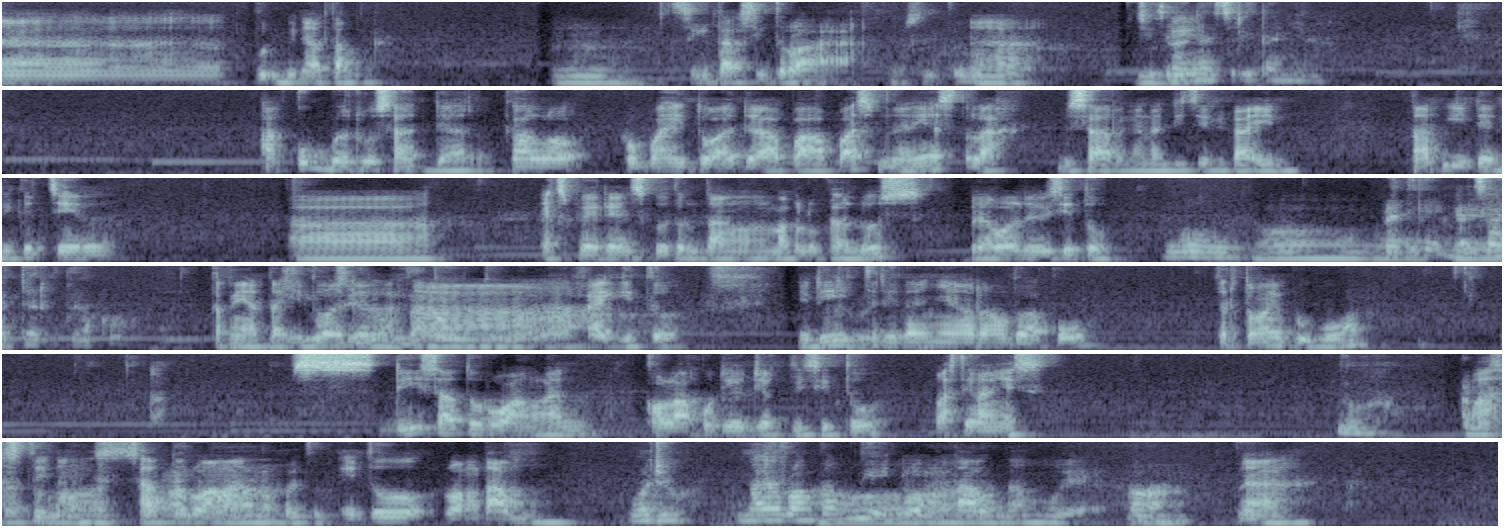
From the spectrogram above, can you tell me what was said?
kebun binatang. Hmm. sekitar situlah terus itu nah ceritanya jadi ceritanya. Aku baru sadar kalau rumah itu ada apa-apa sebenarnya setelah besar karena diceritain. Tapi dari kecil eh experienceku tentang makhluk halus berawal dari situ. Wow. Oh berarti kayak nggak sadar gitu aku. Ternyata itu Masih- adalah belum tahu. itu. Nah, kayak gitu. Jadi Betul. ceritanya orang tuaku terutama ibuku s- di satu ruangan kalau aku diajak di situ pasti nangis. Ada pasti ruangan- nangis. satu ruangan apa itu? Itu ruang tamu. Waduh malah ruang tamu ya ini? Ruang ya? tamu. tamu ya. Oh, nah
